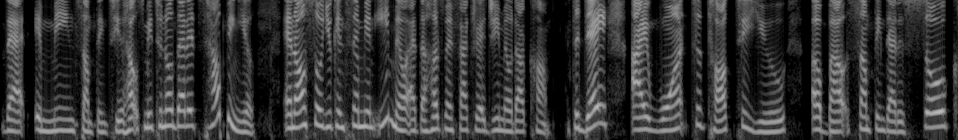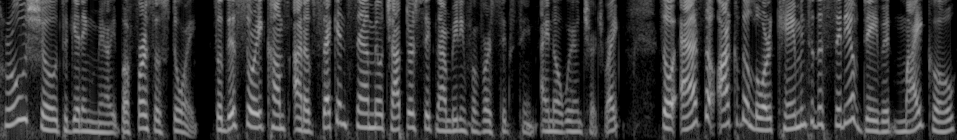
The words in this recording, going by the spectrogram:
that it means something to you, it helps me to know that it's helping you. And also, you can send me an email at thehusbandfactory at gmail.com. Today, I want to talk to you about something that is so crucial to getting married. But first, a story. So this story comes out of 2 Samuel chapter 6. Now I'm reading from verse 16. I know we're in church, right? So as the ark of the Lord came into the city of David, Michal,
